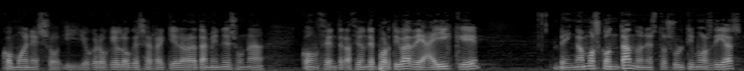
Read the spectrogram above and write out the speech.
como en eso. Y yo creo que lo que se requiere ahora también es una concentración deportiva, de ahí que vengamos contando en estos últimos días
